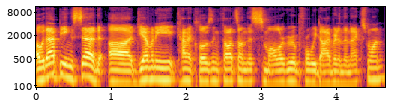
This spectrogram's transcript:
uh, with that being said, uh, do you have any kind of closing thoughts on this smaller group before we dive into the next one?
